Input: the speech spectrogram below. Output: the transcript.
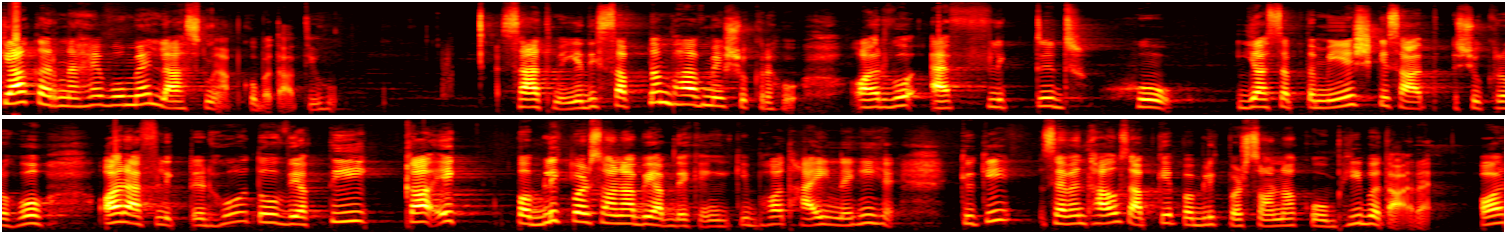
क्या करना है वो मैं लास्ट में आपको बताती हूँ। साथ में यदि सप्तम भाव में शुक्र हो और वो एफ्लिक्टेड हो या सप्तमेश के साथ शुक्र हो और एफ्लिक्टेड हो तो व्यक्ति का एक पब्लिक परसोना भी आप देखेंगे कि बहुत हाई नहीं है, क्योंकि सेवेंथ हाउस आपके पब्लिक परसोना को भी बता रहा है। और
